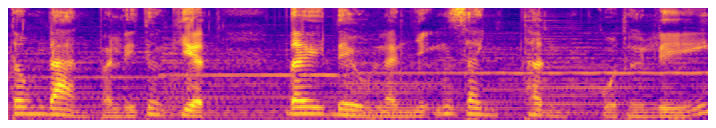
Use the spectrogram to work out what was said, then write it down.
Tông Đản và Lý Thường Kiệt. Đây đều là những danh thần của thời Lý.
